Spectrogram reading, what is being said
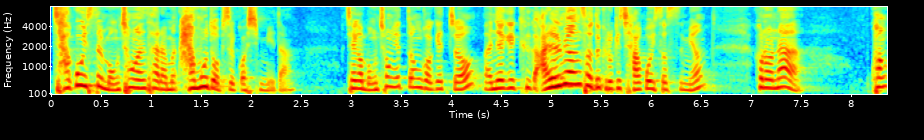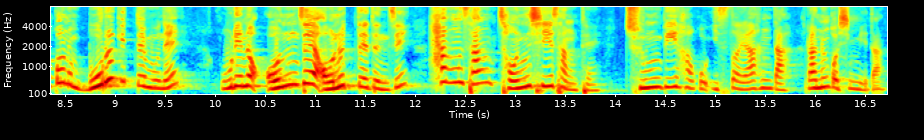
자고 있을 멍청한 사람은 아무도 없을 것입니다. 제가 멍청했던 거겠죠. 만약에 그 알면서도 그렇게 자고 있었으면 그러나 관건은 모르기 때문에 우리는 언제 어느 때든지 항상 전시 상태 준비하고 있어야 한다라는 것입니다.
